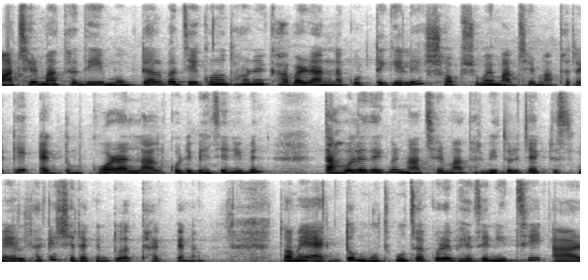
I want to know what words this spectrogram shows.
মাছের মাথা দিয়ে মুগ ডাল বা যে কোনো ধরনের খাবার রান্না করতে গেলে সবসময় মাছের মাথাটাকে একদম কড়া লাল করে ভেজে নেবেন। তাহলে দেখবেন মাছের মাথার ভিতরে যে একটা স্মেল থাকে সেটা কিন্তু আর থাকবে না। তো আমি একদম মুচমুচা করে ভেজে নিচ্ছি আর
